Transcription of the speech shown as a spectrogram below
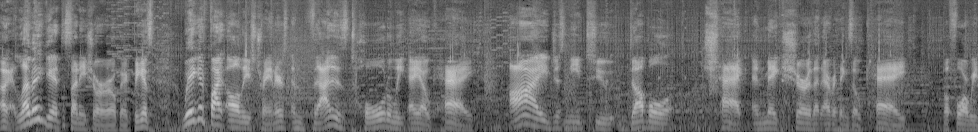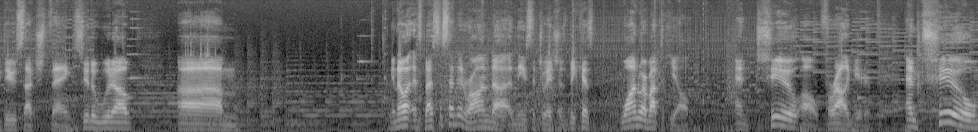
Okay, let me get to Sunyshore real quick, because we can fight all these trainers, and that is totally a-okay. I just need to double check and make sure that everything's okay before we do such things. Sudowoodo, um... You know what? It's best to send in Rhonda in these situations, because, one, we're about to heal, and two, oh, Feraligatr, And two,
